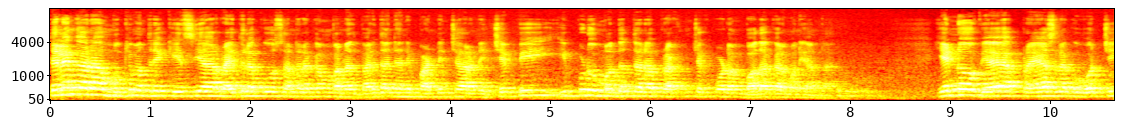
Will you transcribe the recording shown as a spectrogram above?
తెలంగాణ ముఖ్యమంత్రి కేసీఆర్ రైతులకు సన్నరకం వన వరిధాన్యాన్ని పండించాలని చెప్పి ఇప్పుడు మద్దతు ధర ప్రకటించకపోవడం బాధాకరమని అన్నారు. ఎన్నో వ్యయ ప్రయాసలకు వచ్చి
